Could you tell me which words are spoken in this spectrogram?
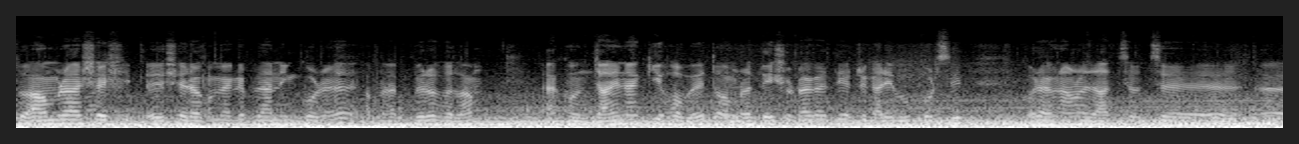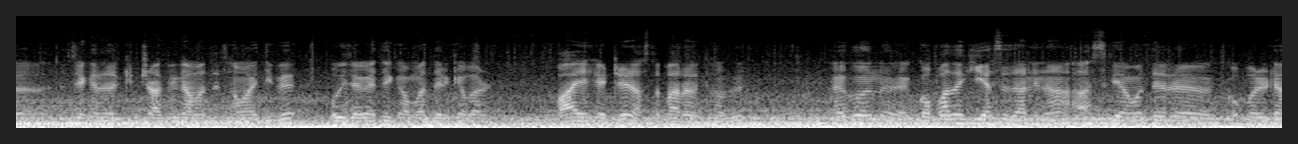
তো আমরা সে সেরকম একটা প্ল্যানিং করে আমরা বেরো হলাম। এখন জানি না কি হবে, তো আমরা দেড়শো টাকা দিয়ে একটা গাড়ি বুক করছি। করে এখন আমরা যাচ্ছি হচ্ছে যেখানে আর কি ট্রাফিক আমাদের থামাই দিবে, ওই জায়গা থেকে আমাদেরকে আবার পায়ে হেঁটে রাস্তা পার হতে হবে। এখন কপালে কি আছে জানি না। আজকে আমাদের কপালটা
